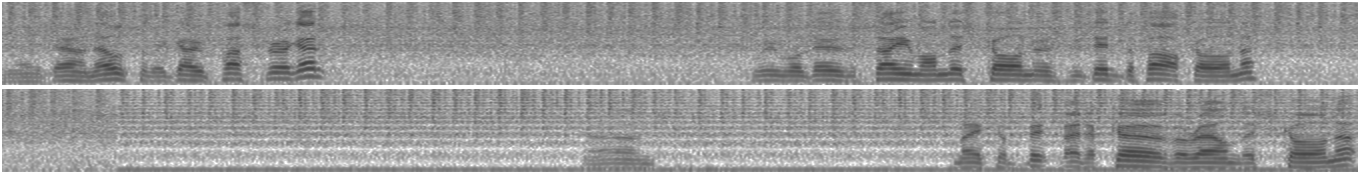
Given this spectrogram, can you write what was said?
Now downhill so we go faster again. We will do the same on this corner as we did the far corner. And make a bit better curve around this corner.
